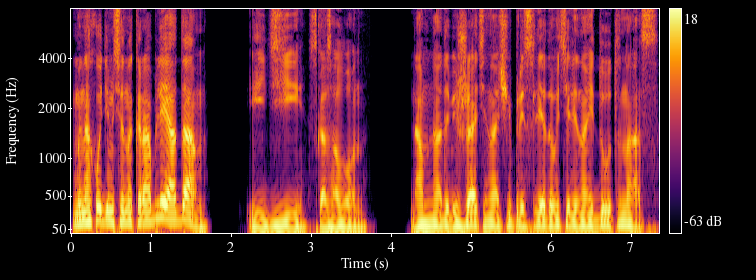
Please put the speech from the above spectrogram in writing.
«Мы находимся на корабле, Адам». «Иди», — сказал он. «Нам надо бежать, иначе преследователи найдут нас».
